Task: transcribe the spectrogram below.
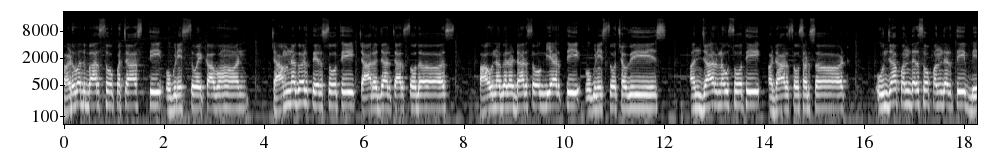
હળવદ બારસો પચાસથી ઓગણીસો એકાવન, જામનગર તેરસોથી ચાર હજાર ચારસો દસ, ભાવનગર અઢારસો અગિયારથી ઓગણીસો છવ્વીસ, અંજાર નવસોથી અઢારસો સડસઠ, ઊંઝા પંદરસો પંદરથી બે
